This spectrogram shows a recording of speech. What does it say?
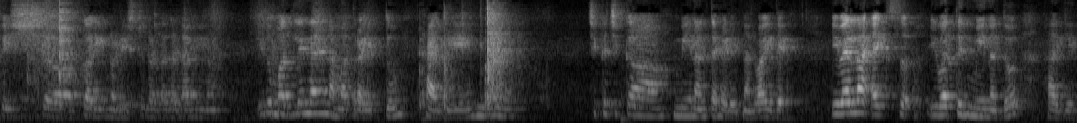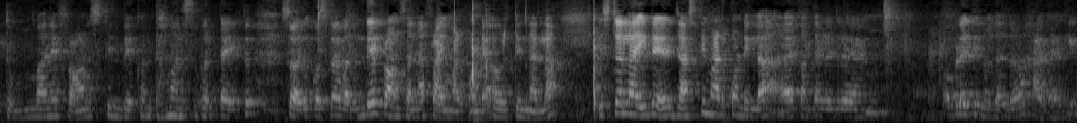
ಫಿಶ್ ಕರಿ ನೋಡಿ ಎಷ್ಟು ದೊಡ್ಡ ದೊಡ್ಡ ಮೀನು. ಇದು ಮೊದಲಿಂದನೇ ನಮ್ಮ ಹತ್ರ ಇತ್ತು. ಹಾಗೆ ಮೀನು, ಚಿಕ್ಕ ಚಿಕ್ಕ ಮೀನು ಅಂತ ಹೇಳಿದ್ನಲ್ವಾ ಇದೆ. ಇವೆಲ್ಲ ಎಕ್ಸ್ ಇವತ್ತಿನ ಮೀನದ್ದು. ಹಾಗೆ ತುಂಬಾ ಫ್ರಾನ್ಸ್ ತಿನ್ನಬೇಕು ಅಂತ ಮನಸ್ಸು ಬರ್ತಾ ಇತ್ತು. ಸೊ ಅದಕ್ಕೋಸ್ಕರ ಒಂದೇ ಫ್ರಾನ್ಸನ್ನು ಫ್ರೈ ಮಾಡಿಕೊಂಡೆ. ಅವ್ರು ತಿನ್ನಲ್ಲ. ಇಷ್ಟೆಲ್ಲ ಇದೆ. ಜಾಸ್ತಿ ಮಾಡ್ಕೊಂಡಿಲ್ಲ. ಯಾಕಂತ ಹೇಳಿದ್ರೆ ಒಬ್ಬಳೇ ತಿನ್ನೋದಲ್ವ? ಹಾಗಾಗಿ.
